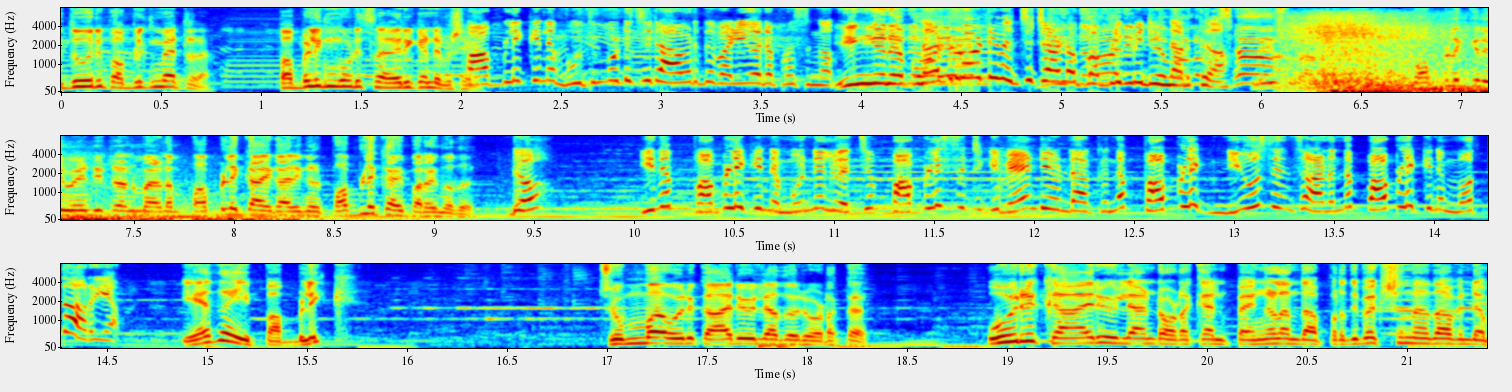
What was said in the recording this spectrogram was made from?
ഇതൊരു പബ്ലിക് മാറ്ററാ പബ്ലിക്കും കൂടി സഹകരിക്കേണ്ട വിഷയം. പബ്ലിക്കിനെ ബുദ്ധിമുട്ടിച്ചിട്ടാവരുത് വഴിയോര പ്രസംഗം. ഇങ്ങനെ വെച്ചിട്ടാണോ പബ്ലിക് മീറ്റിംഗ് നടത്തുക? പബ്ലിക്കിന് വേണ്ടിയിട്ടാണ് മാഡം പബ്ലിക്കായ കാര്യങ്ങൾ പബ്ലിക്കായി പറയുന്നത്. ഡോ ഇത് പബ്ലിക്കിന്റെ മുന്നിൽ വെച്ച് പബ്ലിസിറ്റിക്ക് വേണ്ടി ഉണ്ടാക്കുന്ന പബ്ലിക് ന്യൂസൻസ് ആണെന്ന് പബ്ലിക്കിന് മൊത്തം അറിയാം. ഏതാ ഈ പബ്ലിക് ചുമ്മാ ഒരു കാര്യമില്ലാതെ ഒരു ഉടക്ക്. ഒരു കാര്യമില്ലാണ്ട് ഉടക്കാൻ പെങ്ങളെന്താ പ്രതിപക്ഷ നേതാവിന്റെ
